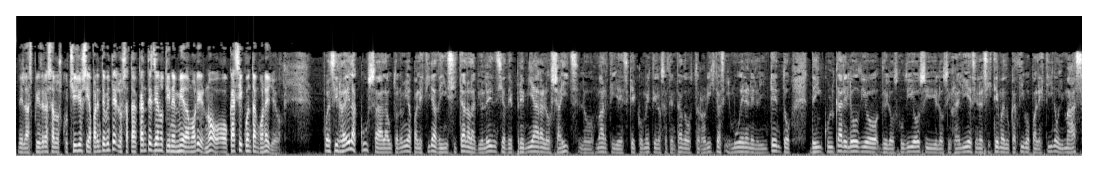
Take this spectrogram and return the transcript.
de las piedras a los cuchillos y aparentemente los atacantes ya no tienen miedo a morir, ¿no? O casi cuentan con ello. Pues Israel acusa a la autonomía palestina de incitar a la violencia, de premiar a los shahids, los mártires que cometen los atentados terroristas y mueren en el intento, de inculcar el odio de los judíos y los israelíes en el sistema educativo palestino y más.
